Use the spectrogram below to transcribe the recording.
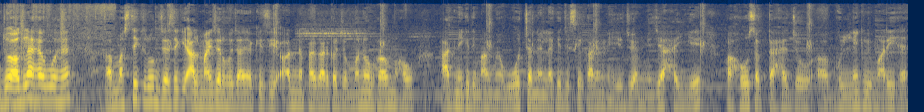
जो अगला है, वो है मस्तिष्क रोग, जैसे कि अल्माइजर हो जाए या किसी अन्य प्रकार का जो मनोभ्रम हो आदमी के दिमाग में, वो चलने लगे, जिसके कारण ये जो एमनीजिया है, ये हो सकता है, जो भूलने की बीमारी है,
